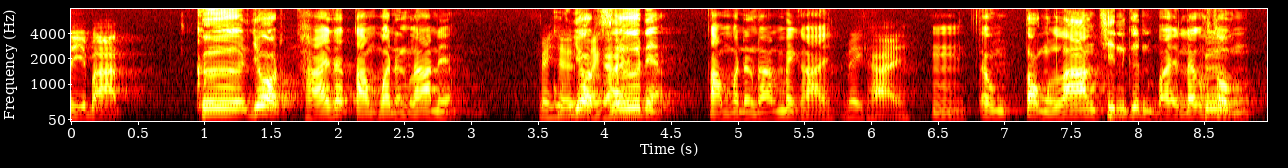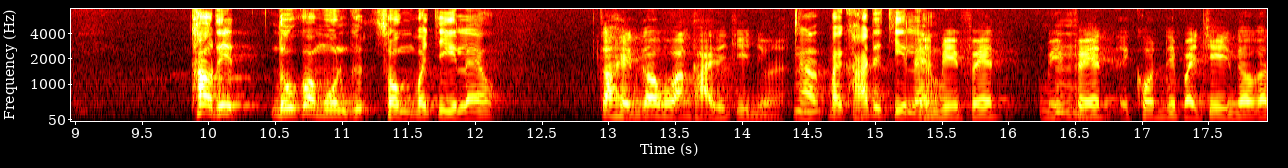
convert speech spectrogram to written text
สี่บาท คือยอดขายถ้าต่ำกว่าหนึ่งล้านเนี่ยไม่ใช่ยอดไม่ขายซื้อเนี่ย ต่ำกว่าหนึ่งล้านไม่ขายไม่ขาย อืมต้องต้องล้านชิ้นขึ้นไปแล้วก็คือ ส่ง เท่าที่ดูข้อมูลคือส่งไปจีนแล้วก็เห็นก็วางขายที่จีนอยู่นะอะไปขายที่จีนแล้เห็วนมีเฟซมีอืมเฟซไอ้คนที่ไปจีนเขาก็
